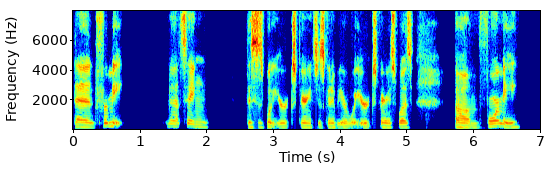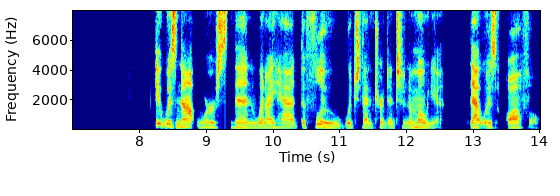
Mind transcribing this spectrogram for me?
than for me. I'm not saying this is what your experience is going to be or what your experience was. Um, for me, it was not worse than when I had the flu, which then turned into pneumonia. That was awful.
